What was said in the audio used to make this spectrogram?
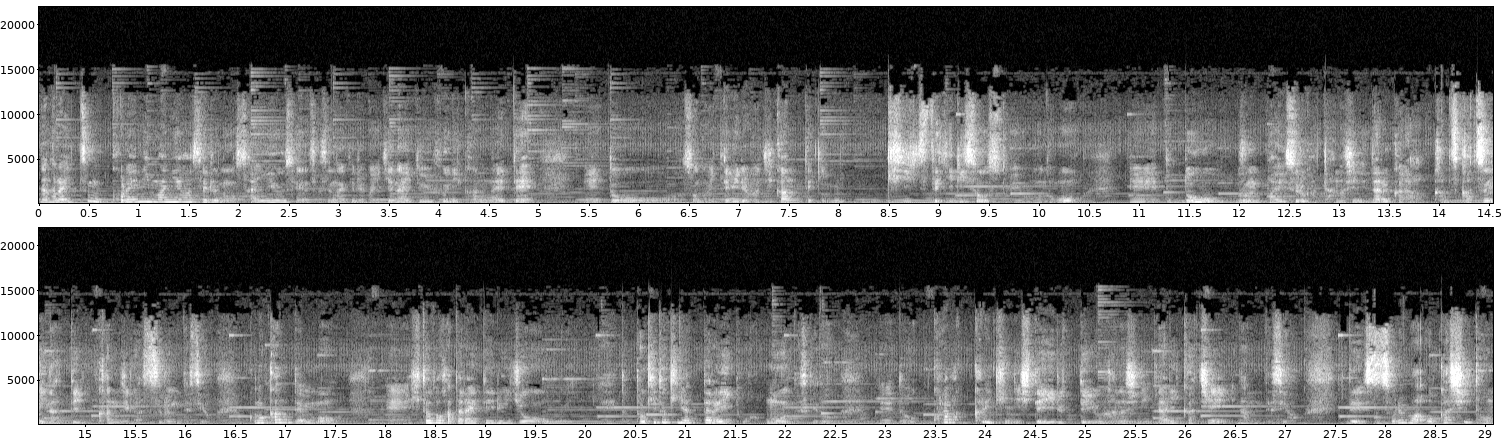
だからいつもこれに間に合わせるのを最優先させなければいけないというふうに考えて、えーと、その言ってみれば時間的技術的リソースというものを、えーと、どう分配するかって話になるからカツカツになっていく感じがするんですよ。この観点も、えー、人と働いている以上、えーと、時々やったらいいとは思うんですけど、えー、とこればっかり気にしているっていう話になりがちなんですよ。でそれはおかしいと思う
